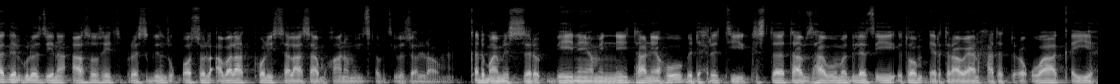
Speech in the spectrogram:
ኣገልግሎት ዜና ኣሶሴይትድ ፕረስ ግን ዝቖሰሉ ኣባላት ፖሊስ ሰላሳ ምዃኖም እዩ ጸብጺቡ ዘሎ። ቀዳማይ ሚኒስተር ቤንያሚን ኔታንያሁ ብድሕሪ እቲ ክስተት ኣብ ዝሃቦ መግለጺ፣ እቶም ኤርትራውያን ሓተቲ ዑቕባ ቀይሕ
